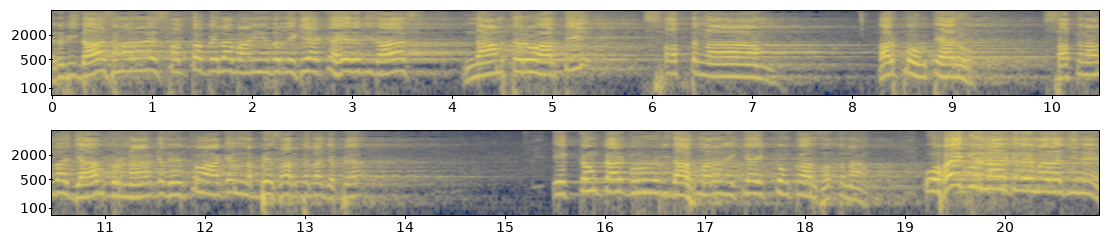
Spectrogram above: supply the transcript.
ਰਵਿਦਾਸ ਮਹਾਰਾਜ ਨੇ ਸਭ ਤੋਂ ਪਹਿਲਾਂ ਬਾਣੀ ਅੰਦਰ ਲਿਖਿਆ, ਕਹੇ ਰਵਿਦਾਸ, ਨਾਮ ਤੇਰੋ ਆਰਤੀ ਸਤਨਾਮ। ਹਰ ਭੋਗ ਤਿਆਰੋ। ਸਤਨਾਮ ਦਾ ਜਾਪ ਗੁਰੂ ਨਾਨਕ ਦੇਵ ਤੋਂ ਆ ਕੇ 90 ਸਾਲ ਪਹਿਲਾਂ ਜਪਿਆ। ਇੱਕ ਓੰਕਾਰ ਗੁਰੂ ਰਵਿਦਾਸ ਮਹਾਰਾਜ ਨੇ ਕਿਹਾ, ਇੱਕ ਓੰਕਾਰ ਸਤਨਾਮ। ਉਹੋ ਹੀ ਗੁਰੂ ਨਾਨਕ ਦੇਵ ਮਹਾਰਾਜ ਜੀ ਨੇ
